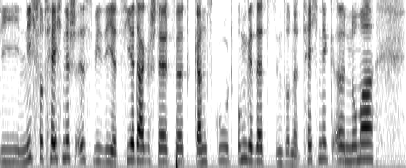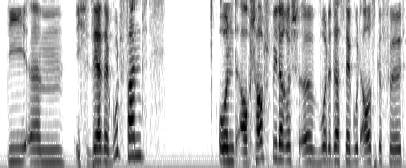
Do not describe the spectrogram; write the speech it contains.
die nicht so technisch ist, wie sie jetzt hier dargestellt wird, ganz gut umgesetzt in so eine Techniknummer, die ähm, ich sehr, sehr gut fand. Und auch schauspielerisch äh, wurde das sehr gut ausgefüllt.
